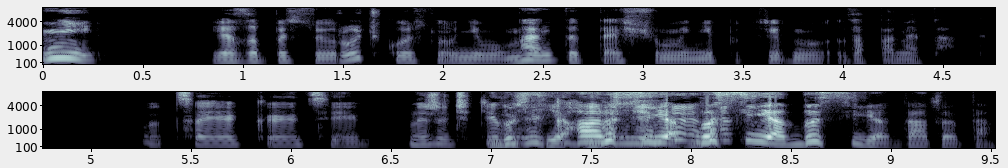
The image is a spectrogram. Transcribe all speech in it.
Ні. Я записую ручкою основні моменти, те, що мені потрібно запам'ятати. Це як е, ці книжечки в Досьє, лікарні. досьє, досьє, досьє, да, да, да.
